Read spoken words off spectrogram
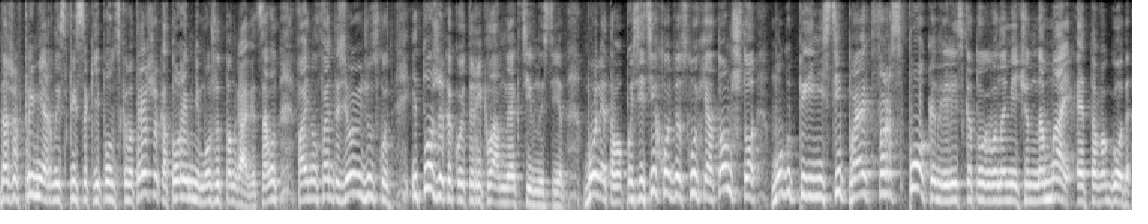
даже в примерный список японского трэша, который мне может понравиться. А вот Final Fantasy Origins входит. И тоже какой-то рекламной активности нет. Более того, по сети ходят слухи о том, что могут перенести проект Forspoken, релиз которого намечен на май этого года.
